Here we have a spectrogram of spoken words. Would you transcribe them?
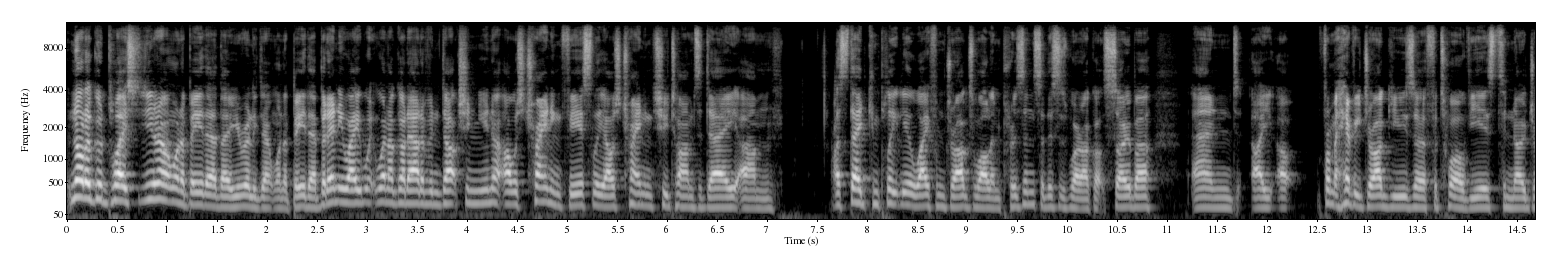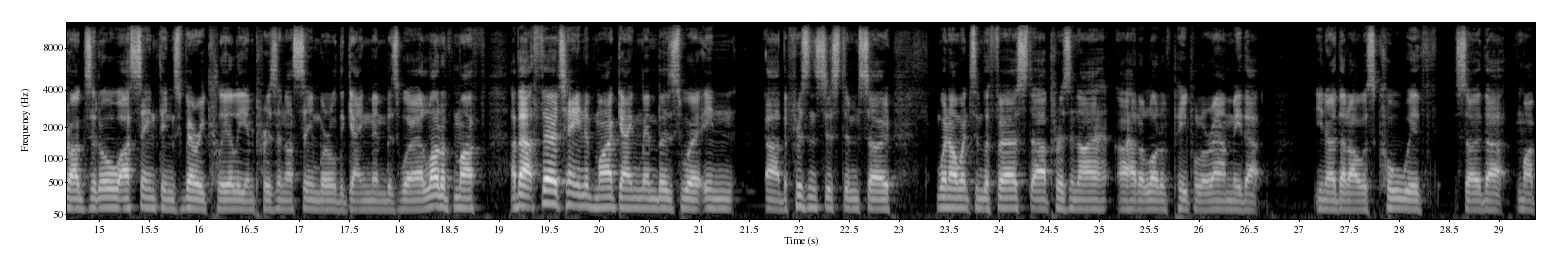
Not a good place. You don't want to be there, though. You really don't want to be there. But anyway, when I got out of induction unit, I was training fiercely. I was training two times a day. Um, I stayed completely away from drugs while in prison, so this is where I got sober. And I, uh, from a heavy drug user for 12 years to no drugs at all, I've seen things very clearly in prison. I've seen where all the gang members were. A lot of my, about 13 of my gang members were in uh, the prison system. So when I went to the first uh, prison, I, I had a lot of people around me that, you know, that I was cool with so that my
